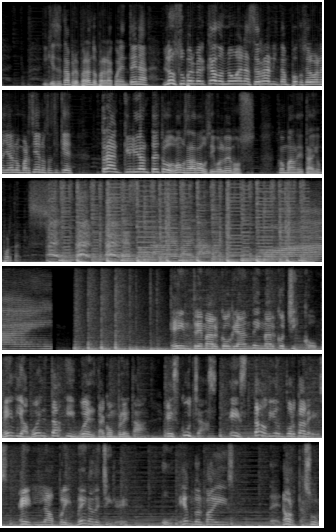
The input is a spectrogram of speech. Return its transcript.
y que se está preparando para la cuarentena, los supermercados no van a cerrar ni tampoco se lo van a llevar los marcianos. Así que tranquilidad ante todo. Vamos a la pausa y volvemos con más de Estadio en Portales. Entre Marco Grande y Marco Chico, media vuelta y vuelta completa. Escuchas Estadio en Portales en la Primera de Chile, uniendo al país de norte a sur.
